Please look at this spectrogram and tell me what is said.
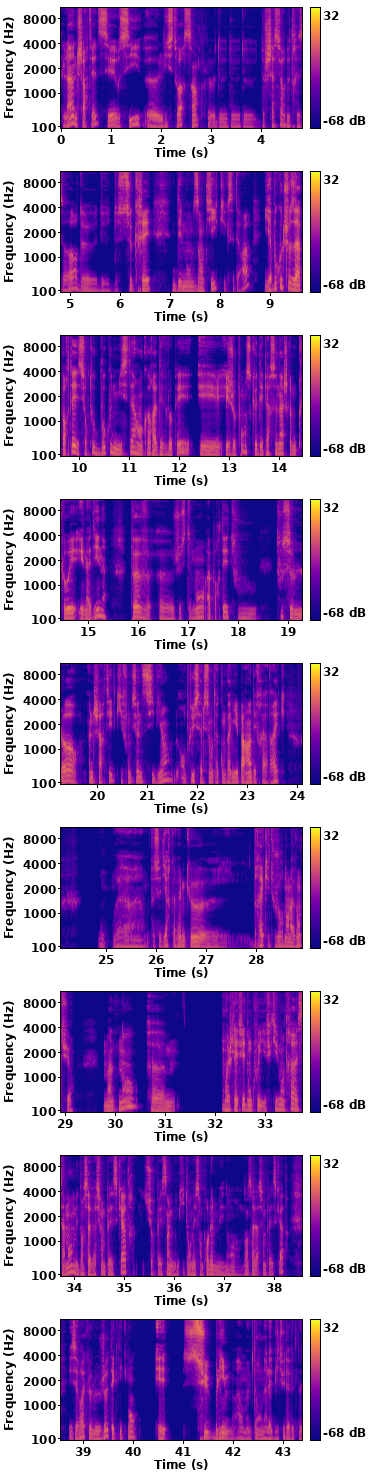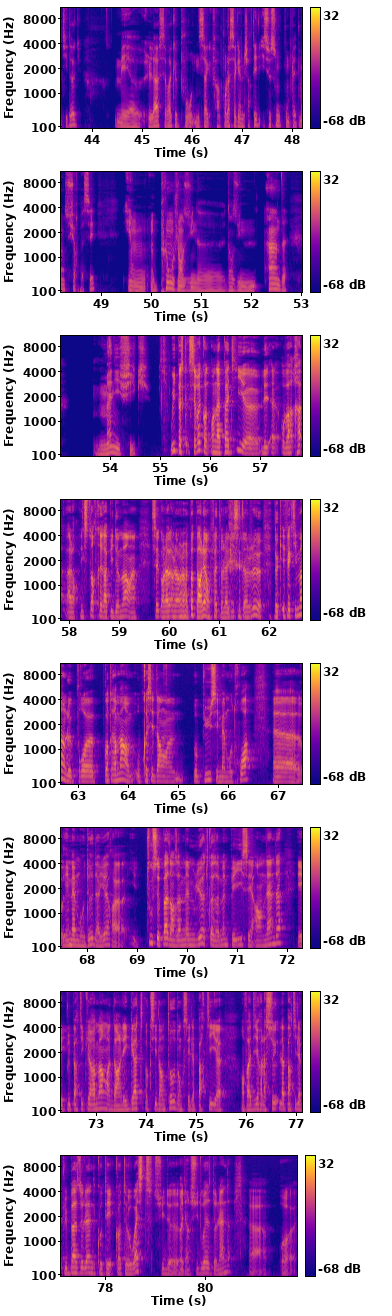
Là, Uncharted, c'est aussi euh, l'histoire simple de, de, de, chasseurs de trésors, de, secrets des mondes antiques, etc. Il y a beaucoup de choses à apporter et surtout beaucoup de mystères encore à développer. Et, je pense que des personnages comme Chloé et Nadine peuvent euh, justement apporter tout, tout ce lore Uncharted qui fonctionne si bien. En plus, elles sont accompagnées par un des frères Drake. Bon, bah, on peut se dire quand même que euh, Drake est toujours dans l'aventure. Maintenant, euh, moi je l'ai fait donc oui, effectivement très récemment, mais dans sa version PS4, sur PS5 donc il tournait sans problème, mais dans, sa version PS4, et c'est vrai que le jeu techniquement est sublime. En même temps, on a l'habitude avec Naughty Dog, mais euh, là c'est vrai que pour, une pour la saga Uncharted, ils se sont complètement surpassés, et on, plonge dans une, euh, dans une Inde magnifique, oui, parce que c'est vrai qu'on n'a pas dit. Euh, euh, on va alors l'histoire très rapidement. Hein, c'est qu'on n'a pas parlé en fait. On l'a dit c'est un jeu. Donc effectivement, le pour euh, contrairement au précédent opus et même au 3 et même au 2 d'ailleurs, tout se passe dans un même lieu, en tout cas dans un même pays. C'est en Inde et plus particulièrement dans les Ghats occidentaux. Donc c'est la partie on va dire la, la partie la plus basse de l'Inde côté côte ouest, sud, on va dire sud-ouest de l'Inde.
